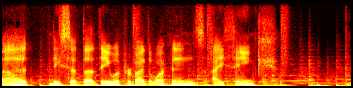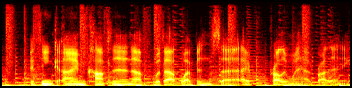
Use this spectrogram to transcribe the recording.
Uh, they said that they would provide the weapons. I think. I think I'm confident enough without weapons that I probably wouldn't have brought any.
